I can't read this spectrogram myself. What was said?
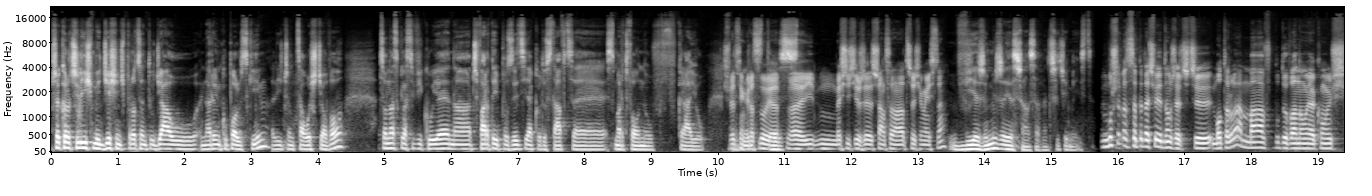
przekroczyliśmy 10% udziału na rynku polskim, licząc całościowo, co nas klasyfikuje na czwartej pozycji jako dostawcę smartfonów w kraju. Świetnie, Więc gratuluję. jest- Myślicie, że jest szansa na trzecie miejsce? Wierzymy, że jest szansa na trzecie miejsce. Muszę was zapytać o jedną rzecz. Czy Motorola ma wbudowaną jakąś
